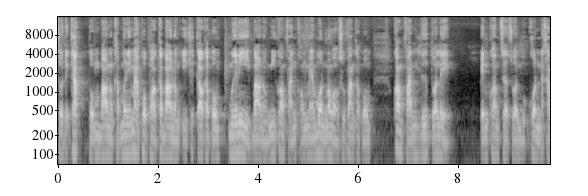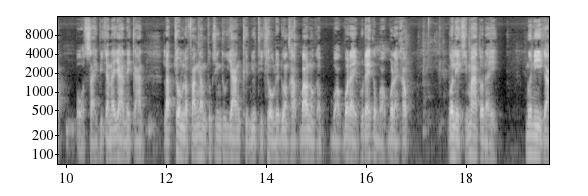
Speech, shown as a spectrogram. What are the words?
สวัสดีครับ ผมเบาหนองครับมือนี้มาพบพอกับเบาหนองอีกคือเก่าครับผมมือนี้เบาหนองมีความฝันของแม่มนมาบอกสู่ฟังครับผม ความฝันหรือตัวเลข เป็นความเสื่อส่วนบุคคลนะครับโปรดใส่พิจารณญาณในการ รับชมรับฟังนำทุกสิ่งทุกอย่างขึ้นอยู่ที่โชคและดวงครับเบาหนองกับบอกบ่ใดผู้ใดก็บอกบ่ใดครับว่าเลขสิมาตัวใดมือนี้กะ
